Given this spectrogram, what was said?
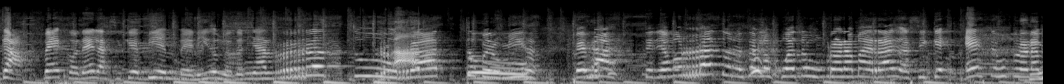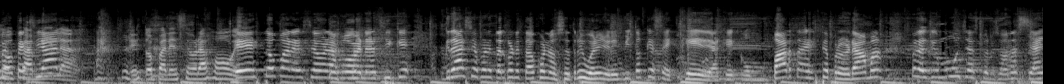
Café con él. Así que bienvenidos. Yo tenía rato rato, pero mira, vemos, teníamos rato de no estar los cuatro en un programa de radio, así que este es un programa especial. esto parece hora joven. Esto parece hora joven, así que gracias por estar conectados con nosotros y bueno, yo le invito a que se quede, a que comparta este programa para que muchas personas sean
